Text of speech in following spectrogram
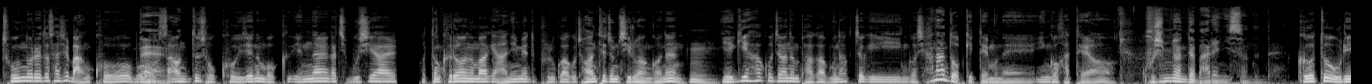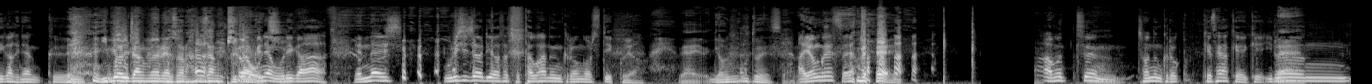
좋은 노래도 사실 많고 뭐 네. 사운드도 좋고 이제는 뭐 그 옛날 같이 무시할 어떤 그런 음악이 아님에도 불구하고 저한테 좀 지루한 거는 음. 얘기하고자 하는 바가 문학적인 것이 하나도 없기 때문에인 것 같아요. 90년대 말엔 있었는데. 그것도 우리가 그냥 그 이별 장면에선 항상 비가 오지. 그냥 우리가 옛날 시- 우리 시절이어서 좋다고 하는 그런 걸 수도 있고요. 네, 연구도 했어요. 아 연구했어요. 네. 아무튼 저는 그렇게 생각해요. 이렇게 이런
